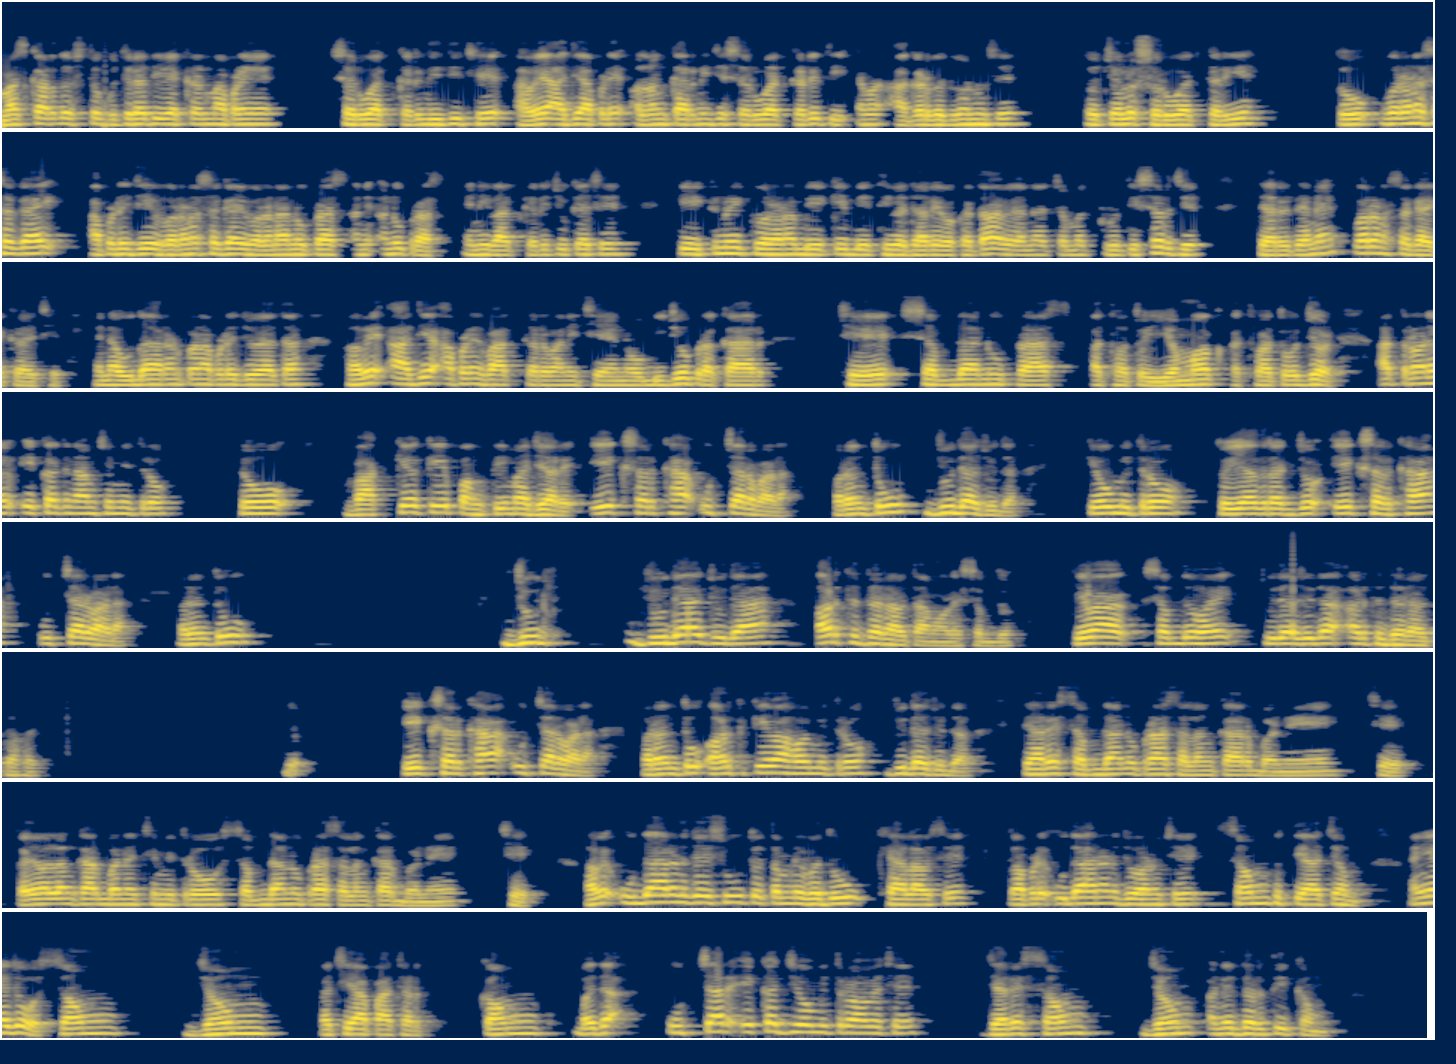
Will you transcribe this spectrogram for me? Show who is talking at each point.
Speaker 1: નમસ્કાર દોસ્તો, ગુજરાતી વ્યાકરણમાં આપણે શરૂઆત કરી દીધી છે. હવે આજે આપણે અલંકારની જે શરૂઆત કરી હતી, એમાં આગળ વધવાનું છે. તો ચલો શરૂઆત કરીએ. તો વર્ણ સગાઈ આપણે જે વર્ણ સગાઈ વર્ણાનુપ્રાસ અને અનુપ્રાસ એની વાત કરી ચૂક્યા છે કે એકનો એક વર્ણ બે કે બેથી વધારે વખત આવે અને ચમત્કૃતિ સર્જે, ત્યારે તેને વર્ણ સગાઈ કહે છે. એના ઉદાહરણ પણ આપણે જોયા હતા. હવે આજે આપણે વાત કરવાની છે એનો બીજો પ્રકાર છે શબ્દાનુપ્રાસ અથવા તો યમક અથવા તો જડ. આ ત્રણેય એક જ નામ છે મિત્રો? તો વાક્ય કે પંક્તિમાં જ્યારે એક સરખા ઉચ્ચારવાળા, પરંતુ જુદા જુદા, કેવું મિત્રો? તો યાદ રાખજો, એક સરખા ઉચ્ચારવાળા, પરંતુ જુદા જુદા અર્થ ધરાવતા મળે શબ્દો. કેવા શબ્દો હોય? જુદા જુદા અર્થ ધરાવતા હોય. એક સરખા ઉચ્ચારવાળા, પરંતુ અર્થ કેવા હોય મિત્રો? જુદા જુદા. ત્યારે શબ્દાનુપ્રાસ અલંકાર બને છે. કયો અલંકાર બને છે મિત્રો? શબ્દાનુપ્રાસ અલંકાર બને છે. હવે ઉદાહરણ જોઈશું તો તમને વધુ ખ્યાલ આવશે. તો આપણે ઉદાહરણ જોવાનું છે, સંપ ત્યાં અહીંયા જો સંપ જંપ પછી આ પાછળ કંપ, બધા ઉચ્ચાર એક જ જેવો મિત્રો આવે છે. જ્યારે સંપ જંપ અને ધરતી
